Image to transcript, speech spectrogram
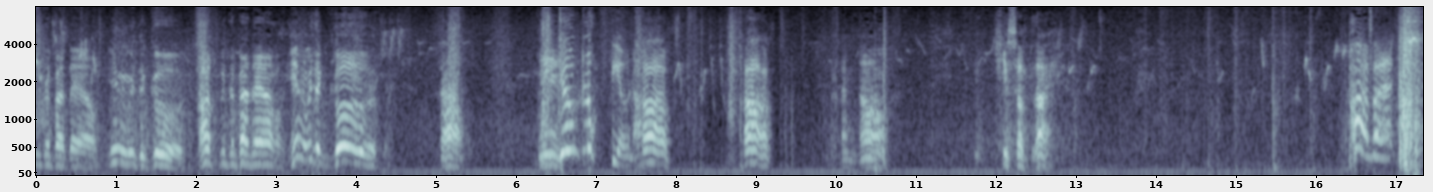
with the bad air, in with the good. Out with the bad air, in with the good. Out. In. Don't look, Fiona. Oh. Oh. And now, the kiss of life. Pervert!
